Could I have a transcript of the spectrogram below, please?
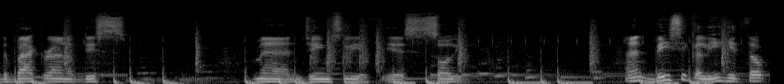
the background of this man James Leath is solid and basically he talk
